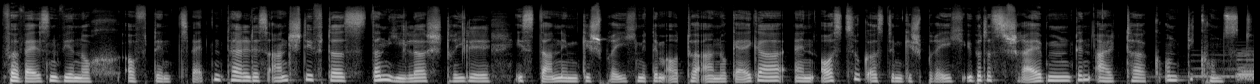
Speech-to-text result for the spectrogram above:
verweisen wir noch auf den zweiten Teil des Anstifters Daniela Striegel ist dann im Gespräch mit dem Autor Arno Geiger ein Auszug aus dem Gespräch über das Schreiben, den Alltag und die Kunst.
